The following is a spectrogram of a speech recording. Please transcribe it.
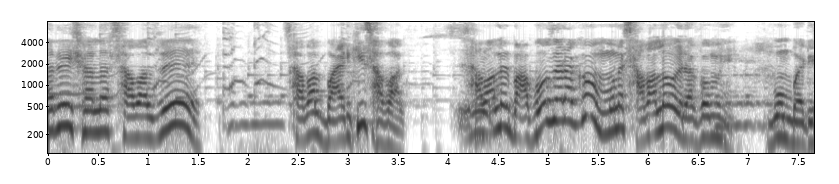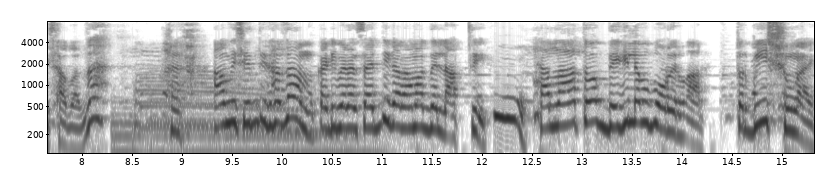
আরে শালা সাবাল রে। সাবাল বাইর কি সাবাল? সাবালের বাপও যেরকম, মনে সাবালও এরকমই বোম্বাইটি সাবাল, যা। আমি সিদ্দিক হাজাম কাটি বেড়ার সাইদিক আর আমাকে লাচ্ছি শালা দেখি লেবো পরের বার। তোর বিষ শুঙায়।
